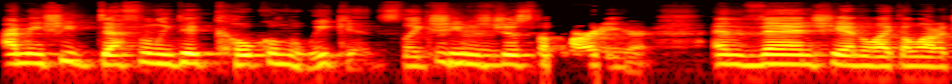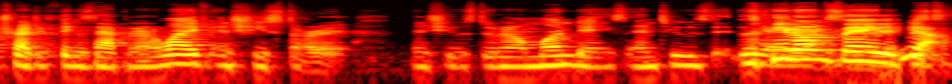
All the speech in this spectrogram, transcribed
I mean, she definitely did coke on the weekends. Like she mm-hmm. was just a partier, and then she had like a lot of tragic things happen in her life, and she started. And she was doing it on Mondays and Tuesdays. Yeah, you know yeah. what I'm saying? It yeah. Just,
